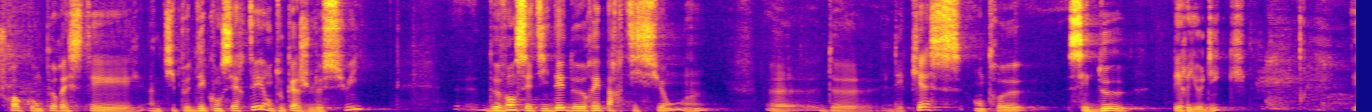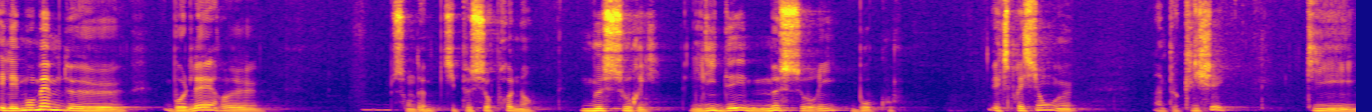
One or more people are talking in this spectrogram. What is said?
je crois qu'on peut rester un petit peu déconcerté, en tout cas je le suis, devant cette idée de répartition hein, euh, de, des pièces entre ces deux périodiques. Et les mots mêmes de Baudelaire euh, sont d'un petit peu surprenants. Me sourit. L'idée me sourit beaucoup. Expression euh, un peu cliché qui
